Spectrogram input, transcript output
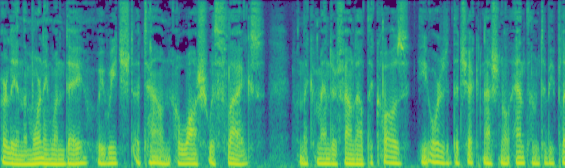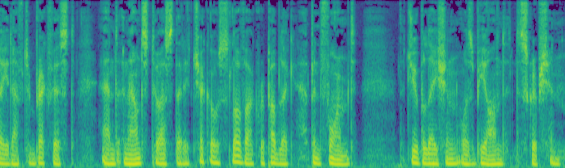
Early in the morning one day, we reached a town awash with flags. When the commander found out the cause, he ordered the Czech national anthem to be played after breakfast and announced to us that a Czechoslovak republic had been formed. The jubilation was beyond description.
